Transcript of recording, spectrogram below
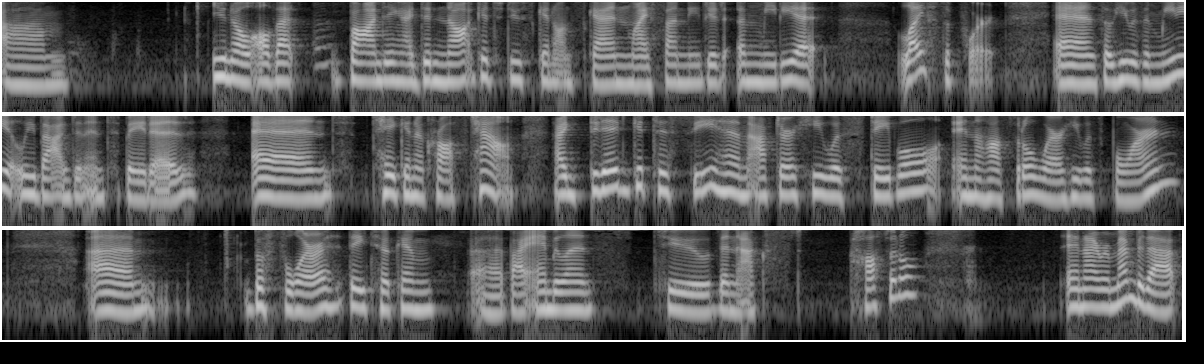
um, you know, all that bonding. I did not get to do skin on skin. My son needed immediate life support. And so he was immediately bagged and intubated and taken across town. I did get to see him after he was stable in the hospital where he was born. Um, before they took him uh, by ambulance to the next hospital. And I remember that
